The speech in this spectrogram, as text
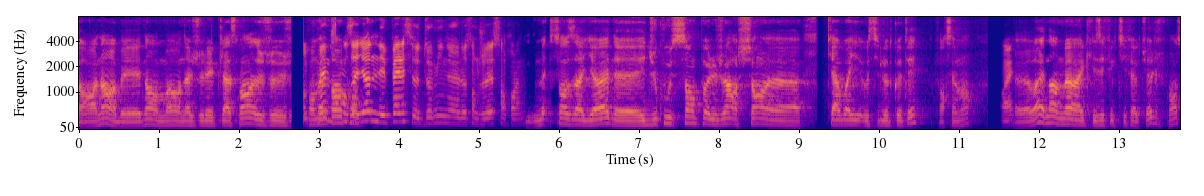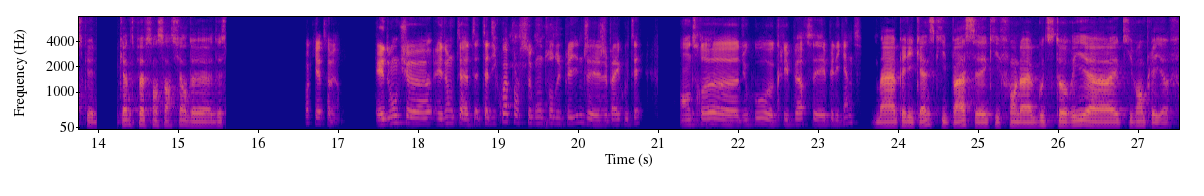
oh non, mais non, moi, on a gelé le classement. Je, je prends Donc, même, sans compte. Zion, les Pels dominent Los Angeles sans problème. Mais Sans Zion, euh, et du coup, sans Paul George, sans euh, Kawhi aussi de l'autre côté, forcément. Ouais. Euh, ouais, non, mais avec les effectifs actuels, je pense que les Pelicans peuvent s'en sortir de, de ce Ok, très bien. Et donc, euh, et donc, t'as dit quoi pour le second tour du play-in? J'ai pas écouté. Entre euh, du coup euh, Clippers et Pelicans? Bah, Pelicans qui passent et qui font la good story euh, et qui vont en playoff.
